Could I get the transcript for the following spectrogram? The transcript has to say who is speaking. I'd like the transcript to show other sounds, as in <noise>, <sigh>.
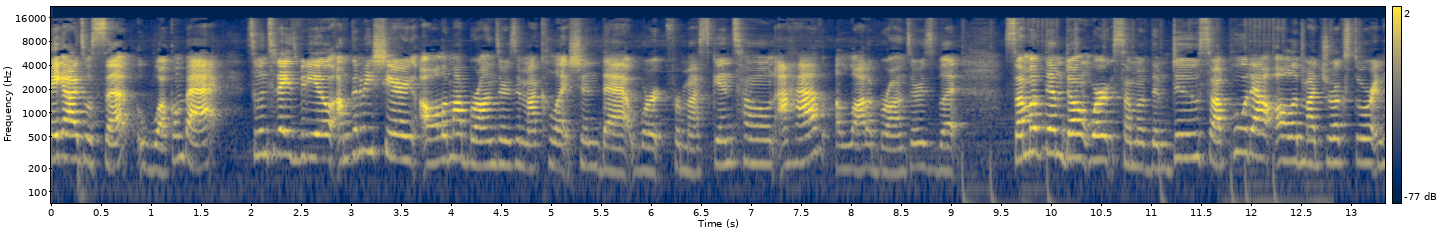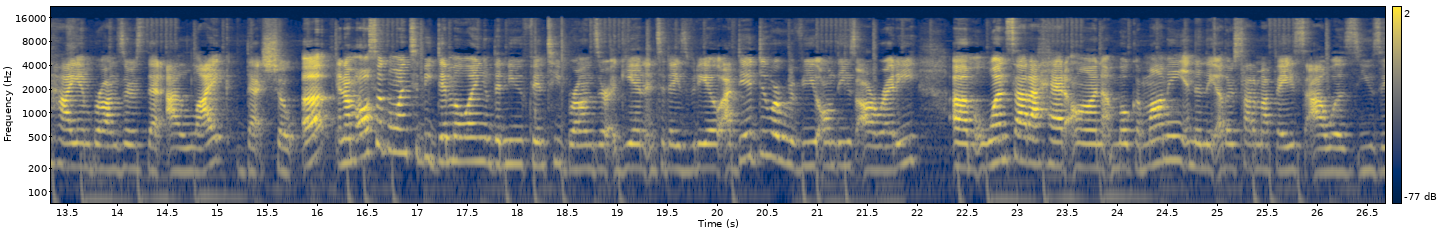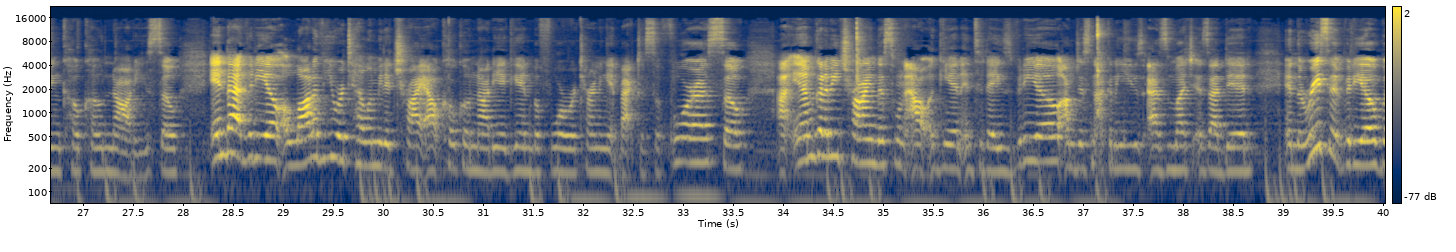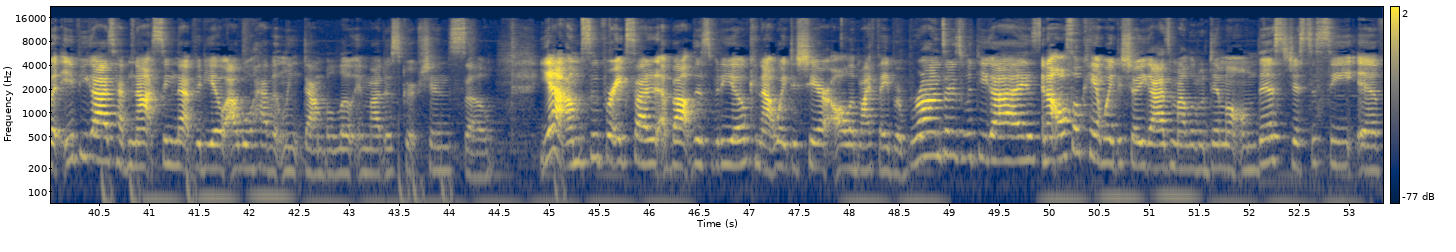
Speaker 1: Hey guys, what's up? Welcome back. So in today's video, I'm going to be sharing all of my bronzers in my collection that work for my skin tone. I have a lot of bronzers, but some of them don't work, some of them do. So I pulled out all of my drugstore and high-end bronzers that I like that show up. And I'm also going to be demoing the new Fenty bronzer again in today's video. I did do a review on these already. Um, one side I had on Mocha Mami and then the other side of my face I was using Coco Naughty. So in that video, a lot of you were telling me to try out Coco Naughty again before returning it back to Sephora. So I am going to be trying this one out again in today's video. I'm just not going to use as much as I did in the recent video. But if you guys have not seen that video, I will have it linked down below in my description. So yeah, I'm super excited about this video. Cannot wait to share all of my favorite bronzers with you guys. And I also can't wait to show you guys my little demo on this just to see if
